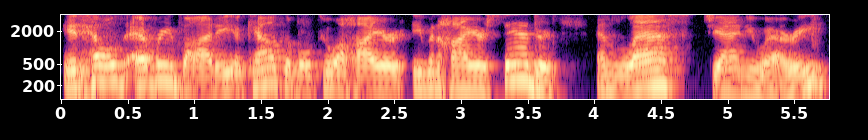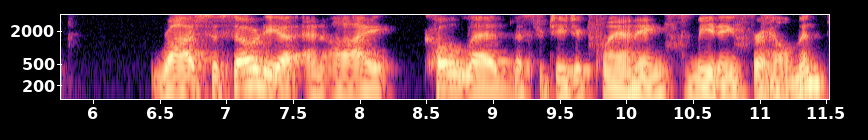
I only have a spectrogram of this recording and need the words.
it held everybody accountable to a higher, even higher standard. And last January, Raj Sisodia and I co led the strategic planning meeting for Hillman.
